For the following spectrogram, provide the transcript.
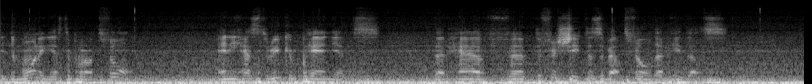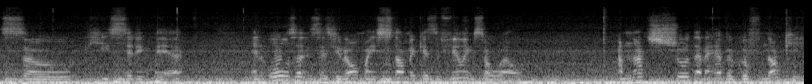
in the morning he has to put on tefillin and he has three companions that have uh, different shitas about tefillin than he does. So he's sitting there, and all of a sudden he says, "You know, my stomach isn't feeling so well. I'm not sure that I have a gufnaki.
